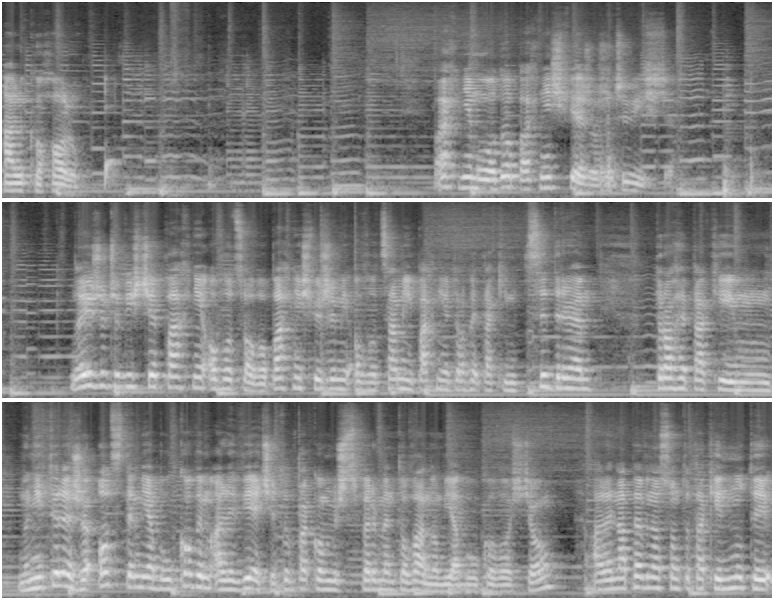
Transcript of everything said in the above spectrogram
alkoholu. Pachnie młodo, pachnie świeżo, rzeczywiście. No i rzeczywiście pachnie owocowo, pachnie świeżymi owocami, pachnie trochę takim cydrem, trochę takim, no nie tyle, że octem jabłkowym, ale wiecie, tą taką już sfermentowaną jabłkowością. Ale na pewno są to takie nuty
